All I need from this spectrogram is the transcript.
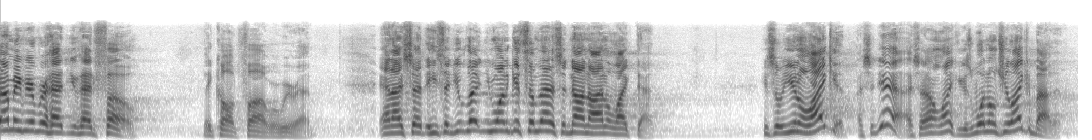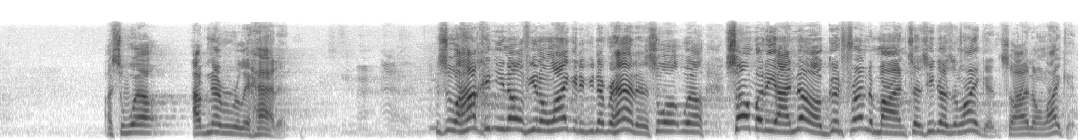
how many of you ever had, you've had pho? They call it pho where we were at. And I said, he said, you, you want to get some of that? I said, no, no, I don't like that. He said, well, you don't like it? I said, yeah. I said, I don't like it. He goes, what don't you like about it? I said, well, I've never really had it. He said, well, how can you know if you don't like it if you never had it? I said, well, well, somebody I know, a good friend of mine, says he doesn't like it, so I don't like it.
